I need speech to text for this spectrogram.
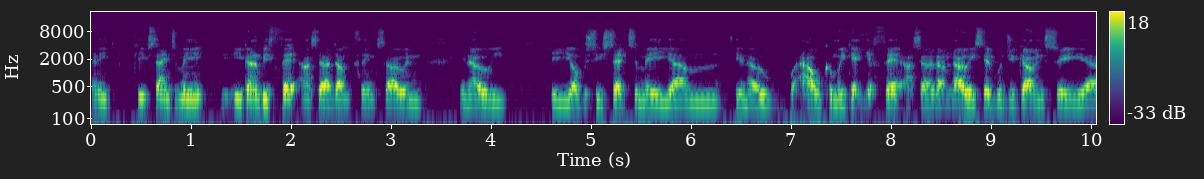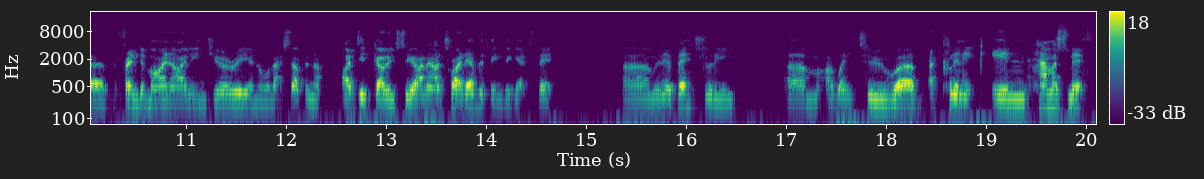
And he keeps saying to me, "You're going to be fit," and I said, "I don't think so." And you know, he he obviously said to me, um, you know, how can we get you fit? I said, I don't know. He said, would you go and see uh, a friend of mine, Eileen Drewery, and all that stuff? And I, I did go and see. I, I tried everything to get fit, um, and eventually, um, I went to uh, a clinic in Hammersmith,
